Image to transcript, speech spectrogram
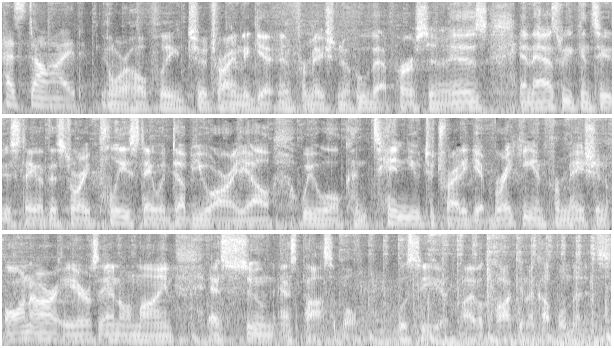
has died. And we're hopefully trying to get information of who that person is. And as we continue to stay with this story, please stay with WRAL. We will continue to try to get breaking information on our airs and online as soon as possible. We'll see you at 5 o'clock in a couple minutes.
